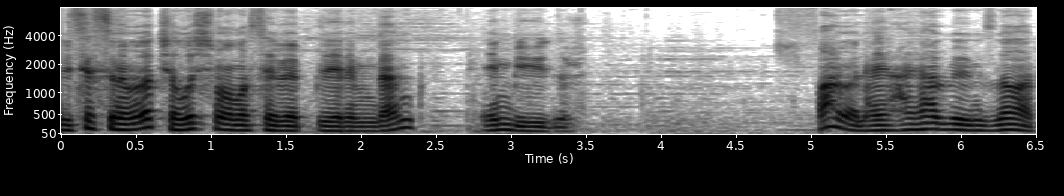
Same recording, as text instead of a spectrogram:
lise sınavına çalışmama sebeplerimden en büyüğüdür. Var böyle hayal birimizde var.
